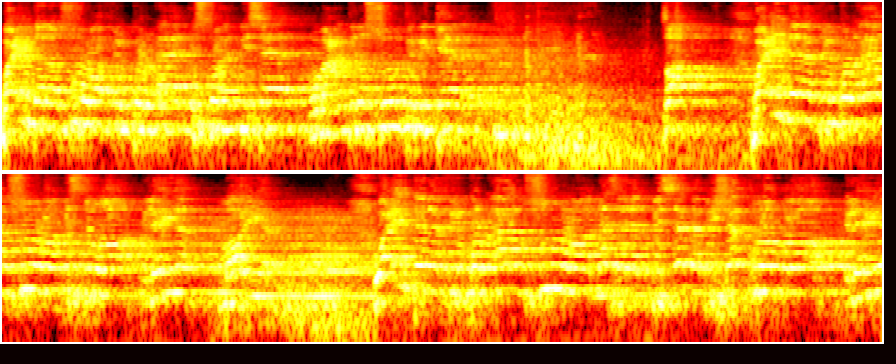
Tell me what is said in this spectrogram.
وعندنا سورة في القرآن اسمها النساء وما عندناش سورة الرجالة صح؟ وعندنا في القرآن سورة باسم الله اللي هي مريم وعندنا في القرآن سورة نزلت بسبب شكوى امرأة اللي هي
